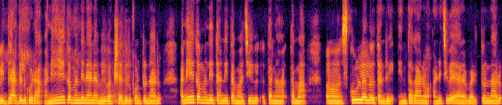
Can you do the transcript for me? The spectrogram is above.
విద్యార్థులు కూడా అనేక మందినైనా వివక్ష ఎదుర్కొంటున్నారు. అనేక మంది తండ్రి తమ జీవి తన తమ స్కూళ్ళలో తండ్రి ఎంతగానో అణిచివేయబడుతున్నారు.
